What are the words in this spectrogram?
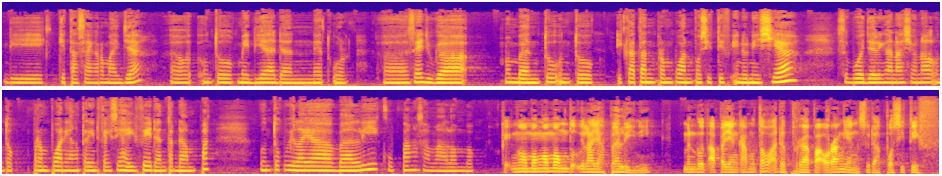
di kita sayang remaja eh, untuk media dan network. Eh, saya juga membantu untuk Ikatan Perempuan Positif Indonesia, sebuah jaringan nasional untuk perempuan yang terinfeksi HIV dan terdampak untuk wilayah Bali, Kupang, sama Lombok. Oke, ngomong-ngomong untuk wilayah Bali ini, menurut apa yang kamu tahu ada berapa orang yang sudah positif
